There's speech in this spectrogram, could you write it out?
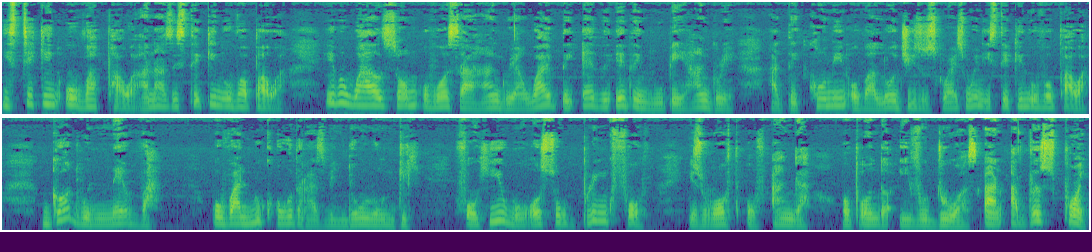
is taking over power. And as he's taking over power, even while some of us are hungry and while the heathen will be hungry at the coming of our Lord Jesus Christ when he's taking over power, God will never overlook all that has been done wrongly. For he will also bring forth his wrath of anger upon the evildoers. And at this point,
